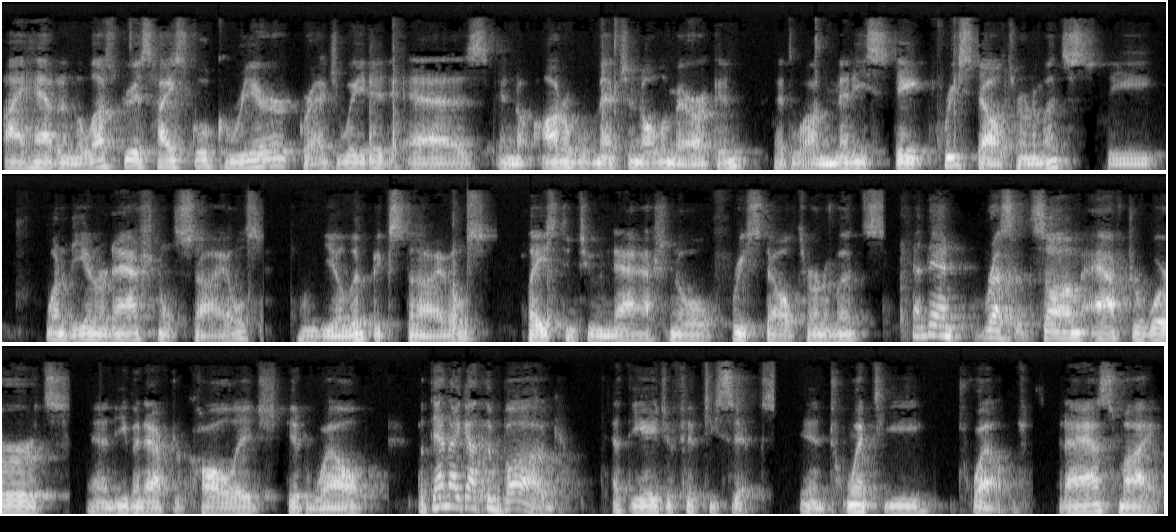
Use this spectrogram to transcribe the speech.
I had an illustrious high school career, graduated as an honorable mention All-American, had won many state freestyle tournaments, the one of the international styles, one of the Olympic styles, placed into national freestyle tournaments, and then wrestled some afterwards and even after college, did well. But then I got the bug at the age of 56 in 2012. And I asked my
